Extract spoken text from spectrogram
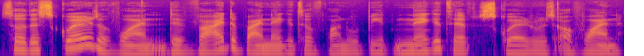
So the square root of 1 divided by negative 1 would be negative square root of 1.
